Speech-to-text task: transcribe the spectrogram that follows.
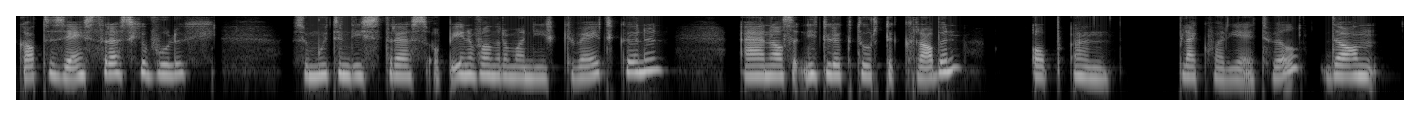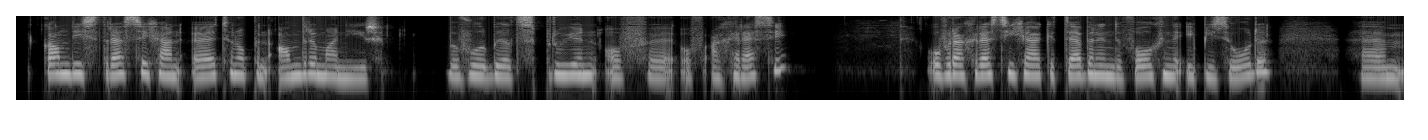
Katten zijn stressgevoelig. Ze moeten die stress op een of andere manier kwijt kunnen. En als het niet lukt door te krabben op een plek waar jij het wil, dan kan die stress zich gaan uiten op een andere manier. Bijvoorbeeld sproeien of, uh, of agressie. Over agressie ga ik het hebben in de volgende episode. Um,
